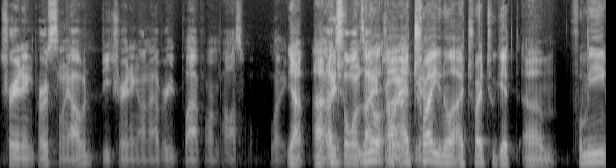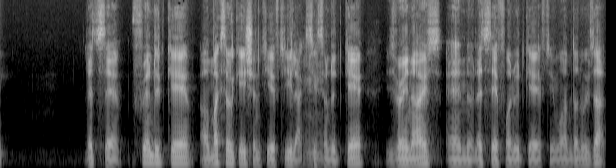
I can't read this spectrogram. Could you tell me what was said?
trading personally, I would be trading on every platform possible. Like, yeah, at least tr- the ones I know, enjoy. I, try, you know, I try to get um, for me, let's say 300k uh, max allocation TFT Mm. like 600k is very nice, and uh, let's say 400k FTMO, I'm done with that.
